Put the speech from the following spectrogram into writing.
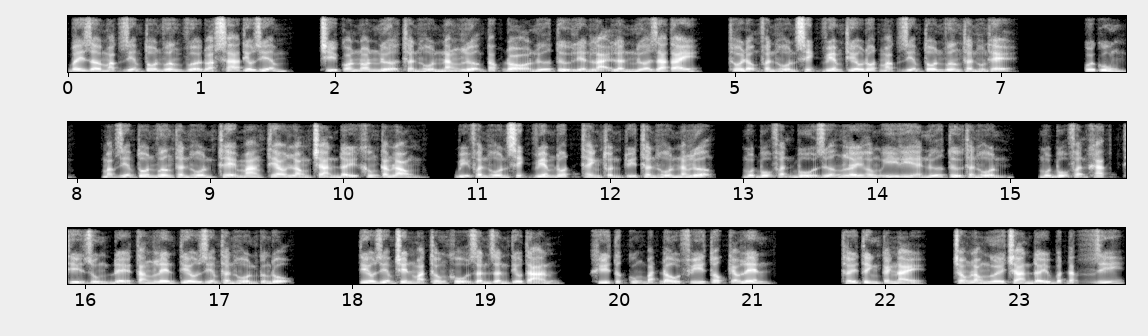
Bây giờ mặc diễm tôn vương vừa đoạt xá tiêu diễm, chỉ còn non nửa thần hồn năng lượng tóc đỏ nữ tử liền lại lần nữa ra tay, thôi động phần hồn xích viêm thiêu đốt mặc diễm tôn vương thần hồn thể cuối cùng mặc diễm tôn vương thần hồn thể mang theo lòng tràn đầy không cam lòng, bị phần hồn xích viêm đốt thành thuần túy thần hồn năng lượng, một bộ phận bổ dưỡng lấy hồng y hiển nữ tử thần hồn, một bộ phận khác thì dùng để tăng lên tiêu diễm thần hồn cường độ. Tiêu diễm trên mặt thống khổ dần dần tiêu tán, khí tức cũng bắt đầu phi tốc kéo lên. Thấy tình cảnh này, trong lòng ngươi tràn đầy bất đắc dĩ,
